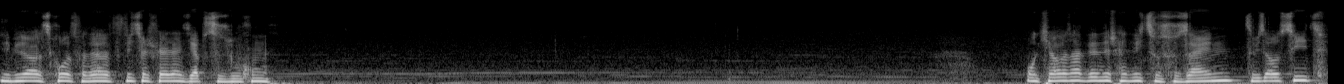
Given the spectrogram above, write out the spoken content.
Die Bilder ist groß, von daher ist es schwer, sie abzusuchen. Okay, außerländisch scheint nicht so zu sein, so wie es aussieht.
